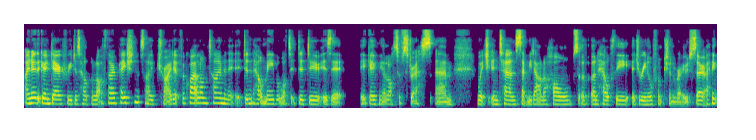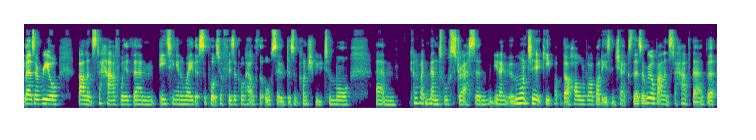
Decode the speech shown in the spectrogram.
I know that going dairy free does help a lot of thyroid patients. I tried it for quite a long time and it, it didn't help me, but what it did do is it it gave me a lot of stress, um, which in turn sent me down a whole sort of unhealthy adrenal function road. So I think there's a real balance to have with um, eating in a way that supports your physical health that also doesn't contribute to more um, kind of like mental stress. And, you know, we want to keep the whole of our bodies in check. So there's a real balance to have there. But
